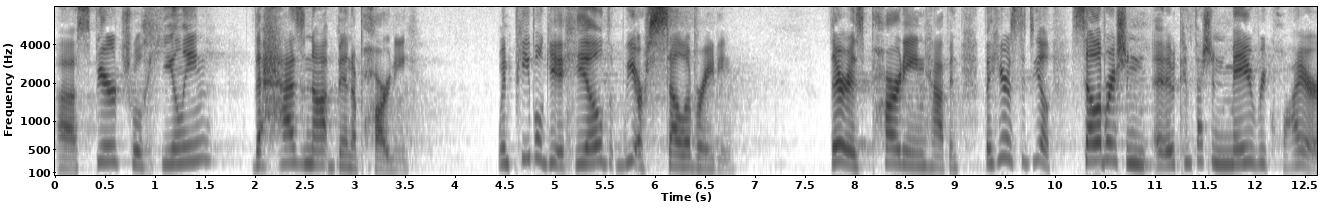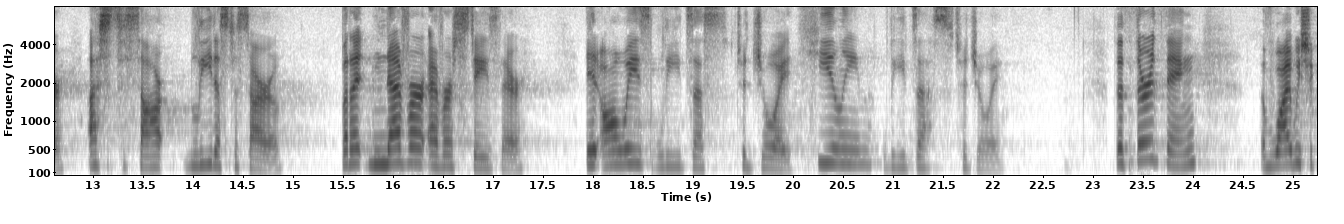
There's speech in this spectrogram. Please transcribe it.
uh, spiritual healing that has not been a party. When people get healed, we are celebrating. There is partying happen. But here's the deal celebration, uh, confession may require us to sor- lead us to sorrow, but it never, ever stays there. It always leads us to joy. Healing leads us to joy. The third thing of why we should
